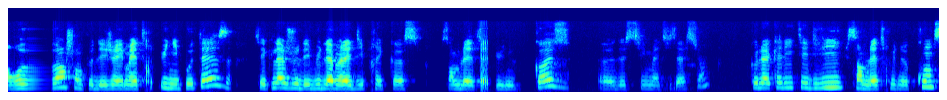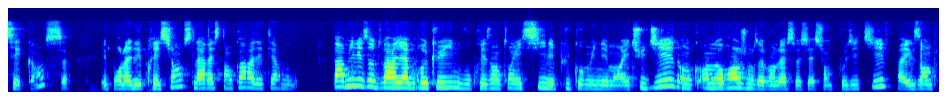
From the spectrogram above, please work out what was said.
En revanche, on peut déjà émettre une hypothèse, c'est que l'âge de début de la maladie précoce semble être une cause euh, de stigmatisation, que la qualité de vie semble être une conséquence, et pour la dépression, cela reste encore à déterminer. Parmi les autres variables recueillies, nous vous présentons ici les plus communément étudiées. Donc, en orange, nous avons l'association positive. Par exemple,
